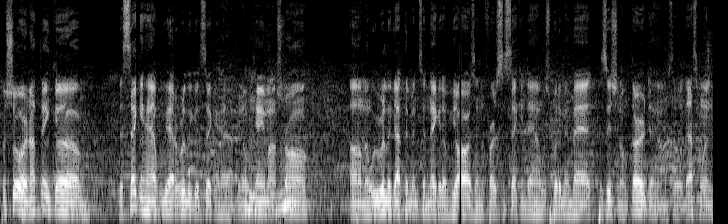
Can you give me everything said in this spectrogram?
For sure, and I think um, the second half we had a really good second half. You know, mm-hmm. we came out mm-hmm. strong, um, and we really got them into negative yards on the first and second down, which put them in bad position on third down. So that's when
